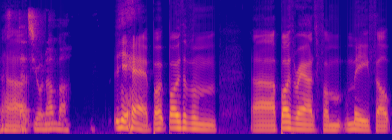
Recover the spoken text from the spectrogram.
uh, that's your number. Yeah, both both of them, uh, both rounds for me felt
